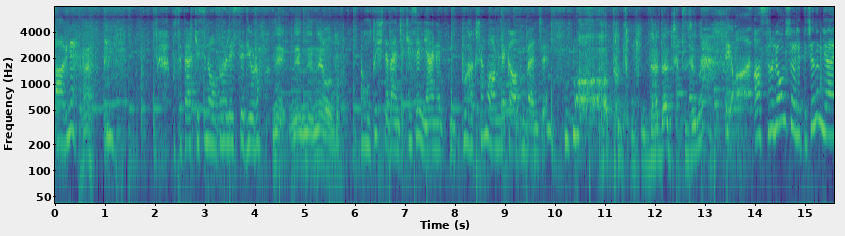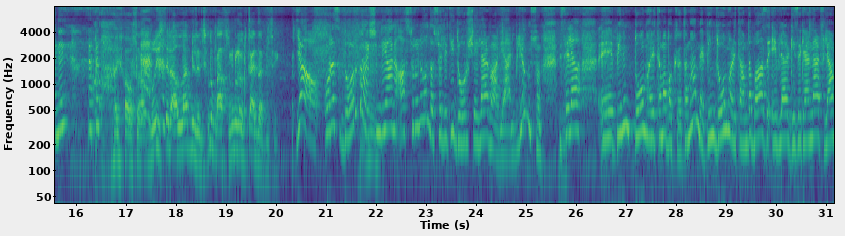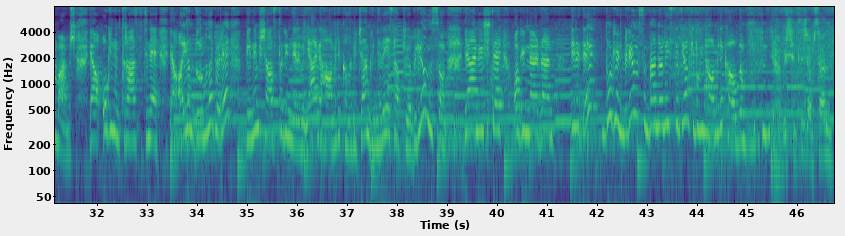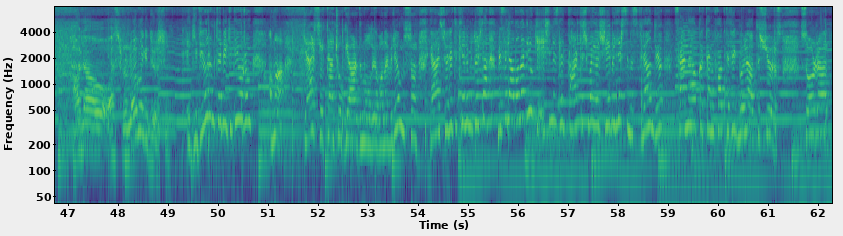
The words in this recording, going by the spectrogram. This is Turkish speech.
Avni. Bu sefer kesin oldu öyle hissediyorum. Ne, ne, ne, ne oldu? Oldu işte bence kesin yani bu akşam hamile kaldım bence. Aa, nereden çıktı canım? E, a- astroloğum söyledi canım yani. Ay zaman bu işleri Allah bilir canım. Astrologlar da bilecek. Ya orası doğru da şimdi yani astroloğun da söylediği doğru şeyler var yani biliyor musun? Mesela e, benim doğum haritama bakıyor tamam mı? Benim doğum haritamda bazı evler, gezegenler falan varmış. Ya o günün transitine, ya ayın durumuna göre benim şanslı günlerimi yani hamile kalabileceğim günleri hesaplıyor biliyor musun? Yani işte o günlerden biri de bugün biliyor musun? Ben de öyle hissediyorum ki bugün hamile kaldım. Ya bir şey diyeceğim. Sen hala o astroloğa mı gidiyorsun? E gidiyorum tabii gidiyorum ama gerçekten çok yardımı oluyor bana biliyor musun? Yani söylediklerini bir duysan mesela bana diyor ki eşinizle tartışma yaşayabilirsiniz falan diyor. Seninle hakikaten ufak tefek böyle atışıyoruz. Sonra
